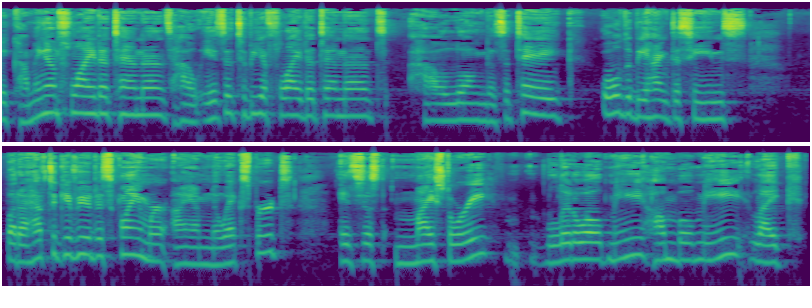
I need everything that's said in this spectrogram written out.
becoming a flight attendant. How is it to be a flight attendant? How long does it take? All the behind the scenes. But I have to give you a disclaimer. I am no expert. It's just my story, little old me, humble me. Like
